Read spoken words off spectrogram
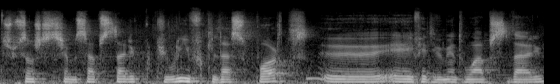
a expressão que se chama abecedário porque o livro que lhe dá suporte uh, é efetivamente um abecedário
